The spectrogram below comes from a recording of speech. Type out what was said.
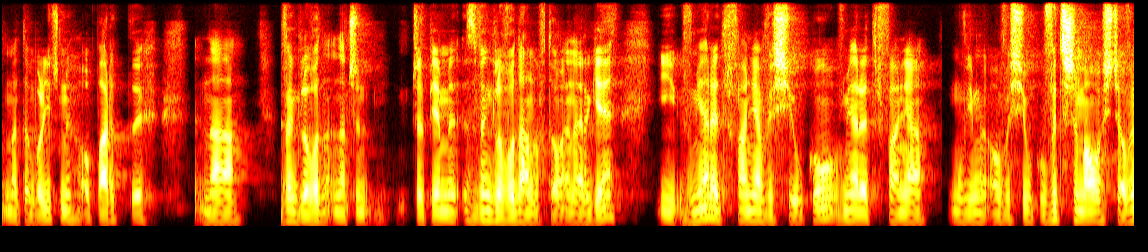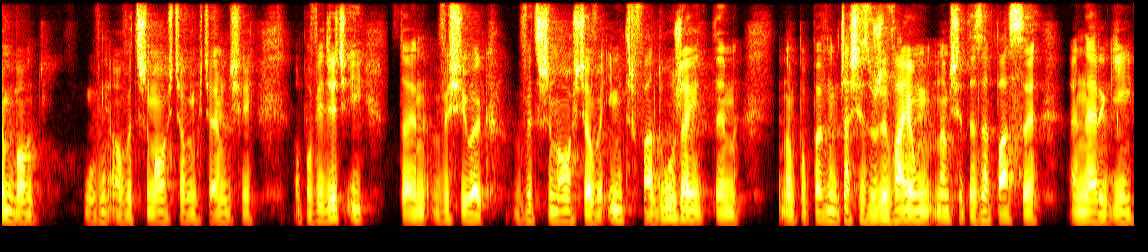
metabolicznych opartych na węglowodanach, znaczy czerpiemy z węglowodanów tą energię i w miarę trwania wysiłku, w miarę trwania, mówimy o wysiłku wytrzymałościowym, bo głównie o wytrzymałościowym chciałem dzisiaj opowiedzieć i ten wysiłek wytrzymałościowy im trwa dłużej, tym no, po pewnym czasie zużywają nam się te zapasy energii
